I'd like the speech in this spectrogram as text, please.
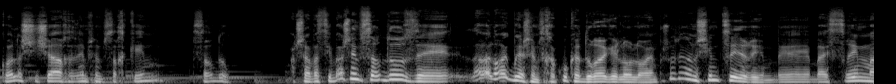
כל השישה האחרים שמשחקים שרדו. עכשיו, הסיבה שהם שרדו זה לא, לא רק בגלל שהם שחקו כדורגל או לא, הם פשוט אנשים צעירים, ב-20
